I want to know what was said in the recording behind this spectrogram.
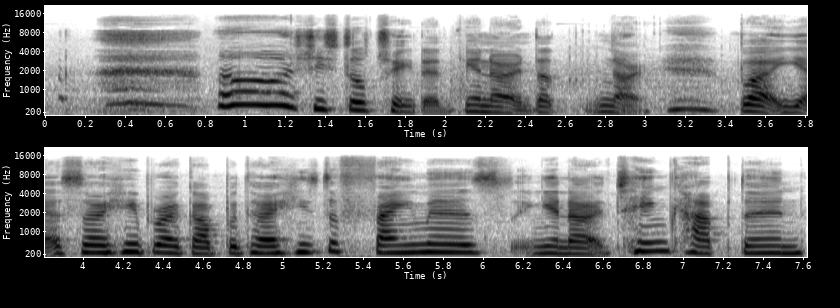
oh, she still cheated, you know, that no. But yeah, so he broke up with her. He's the famous, you know, team captain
